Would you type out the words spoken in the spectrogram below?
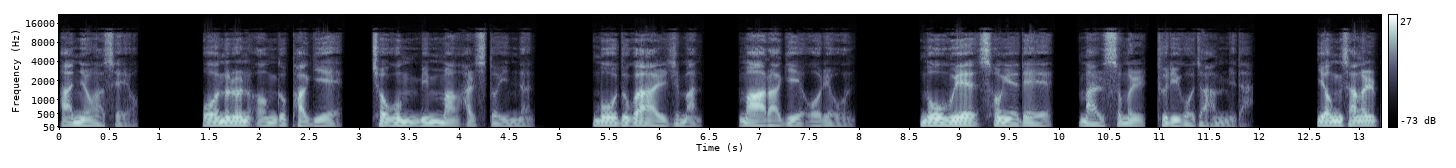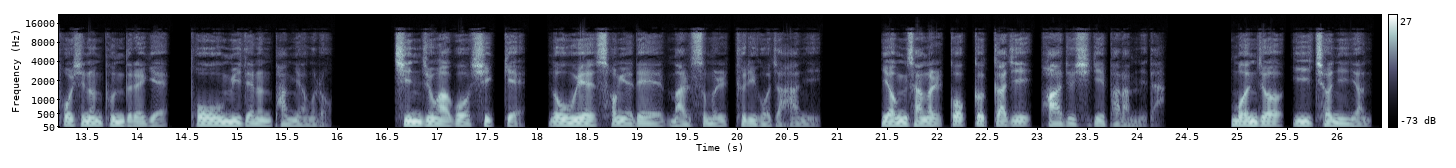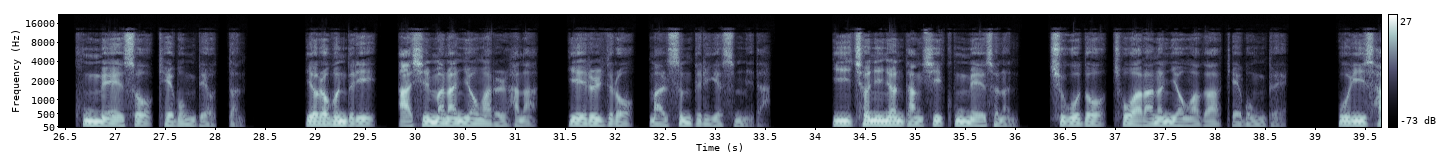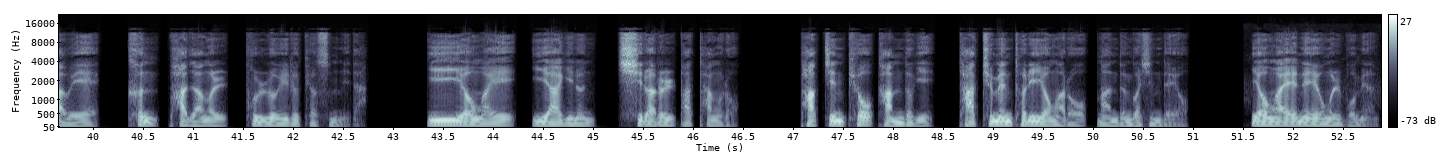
안녕하세요. 오늘은 언급하기에 조금 민망할 수도 있는 모두가 알지만 말하기 어려운 노후의 성에 대해 말씀을 드리고자 합니다. 영상을 보시는 분들에게 도움이 되는 방향으로 진중하고 쉽게 노후의 성에 대해 말씀을 드리고자 하니 영상을 꼭 끝까지 봐주시기 바랍니다. 먼저 2002년 국내에서 개봉되었던 여러분들이 아실만한 영화를 하나 예를 들어 말씀드리겠습니다. 2002년 당시 국내에서는 죽어도 좋아라는 영화가 개봉돼 우리 사회에 큰 파장을 불러일으켰습니다. 이 영화의 이야기는 실화를 바탕으로 박진표 감독이 다큐멘터리 영화로 만든 것인데요. 영화의 내용을 보면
